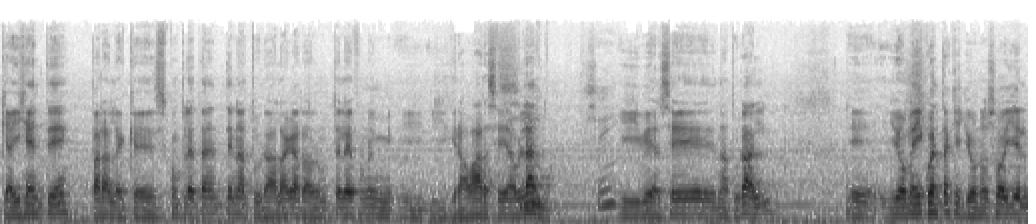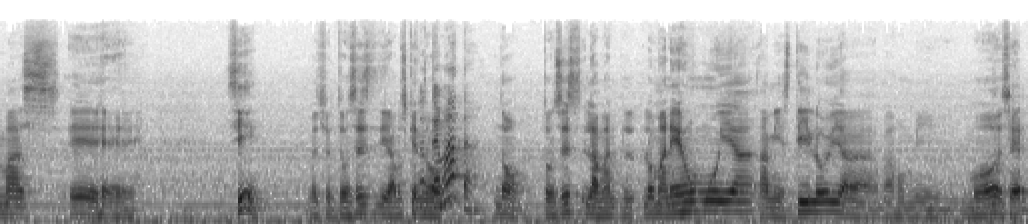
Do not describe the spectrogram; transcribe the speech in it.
que hay gente para la que es completamente natural agarrar un teléfono y, y- y grabarse hablando. Sí. y verse natural. Eh, yo me di cuenta que yo no soy el más, eh, sí, macho, entonces digamos que ¿No no. te mata? No, entonces la man- lo manejo muy a, a mi estilo y a- bajo mi modo de ser.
